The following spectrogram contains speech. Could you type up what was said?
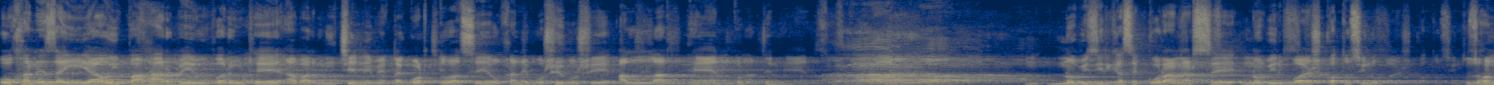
ওখানে যাইয়া ওই পাহাড় বেয়ে উপরে উঠে আবার নিচে নেমে একটা গর্ত আছে ওখানে বসে বসে আল্লাহর ধ্যান করতেন। নবীজির কাছে কোরআন আসছে নবীর বয়স কত ছিল? যখন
